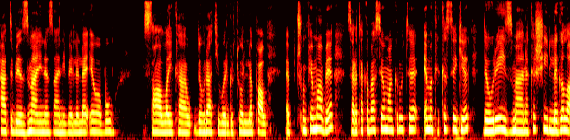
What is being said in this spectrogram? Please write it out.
هاتبێ زمانی نەزانی بێ لەلای ئێوە بوو ساڵیکە دەوراتی وەرگتووە لە پاڵ چون پێم وابێ سەرەتەکە باسیەوەمان کروتە ئێمە کە کەسێک گێت دەورەی زمانەکەشی لەگەڵە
